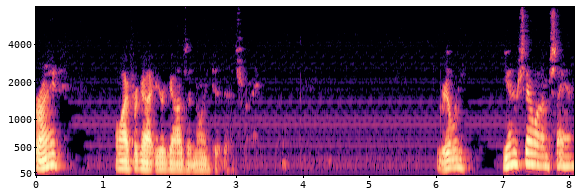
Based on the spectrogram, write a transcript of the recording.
Right? Oh, I forgot you're God's anointed. That's right. Really? You understand what I'm saying?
